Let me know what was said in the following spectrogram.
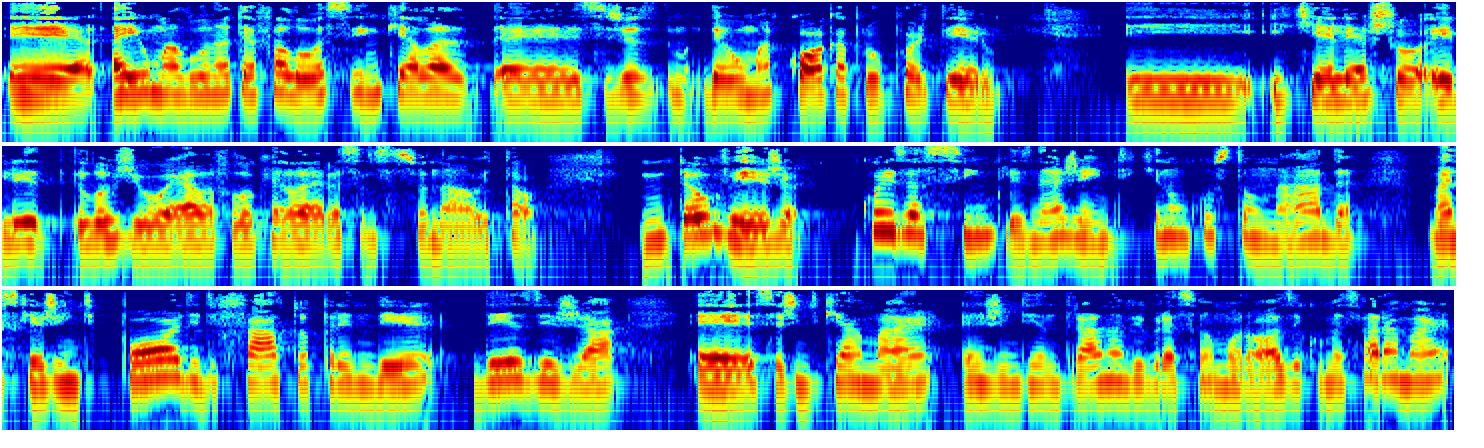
É, aí uma aluna até falou assim que ela é, esses dias deu uma coca para o porteiro e, e, que ele achou, ele elogiou ela, falou que ela era sensacional e tal. Então veja, coisas simples, né, gente, que não custam nada, mas que a gente pode de fato aprender desde já. É, se a gente quer amar, é a gente entrar na vibração amorosa e começar a amar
